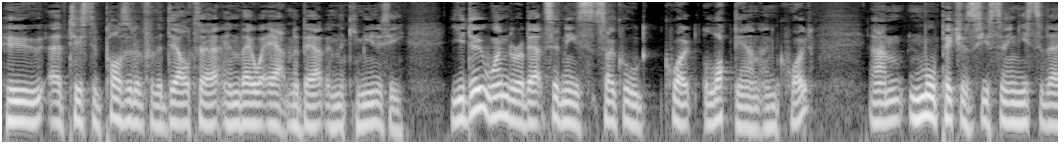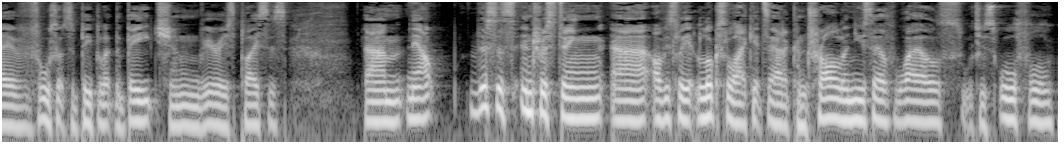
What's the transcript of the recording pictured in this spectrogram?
who have tested positive for the Delta and they were out and about in the community. You do wonder about Sydney's so called, quote, lockdown, unquote. Um, more pictures you're seeing yesterday of all sorts of people at the beach and various places. Um, now, this is interesting. Uh, obviously, it looks like it's out of control in New South Wales, which is awful.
